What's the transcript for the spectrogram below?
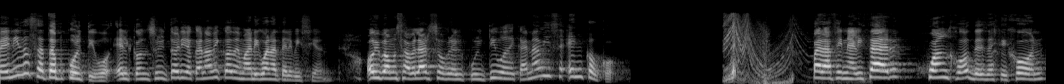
Bienvenidos a Top Cultivo, el consultorio canábico de Marihuana Televisión. Hoy vamos a hablar sobre el cultivo de cannabis en coco. Para finalizar, Juanjo, desde Gijón,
